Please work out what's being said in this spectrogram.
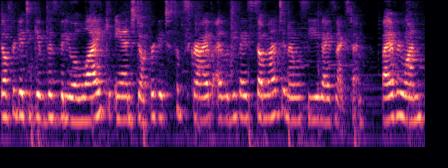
Don't forget to give this video a like and don't forget to subscribe. I love you guys so much and I will see you guys next time. Bye everyone.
